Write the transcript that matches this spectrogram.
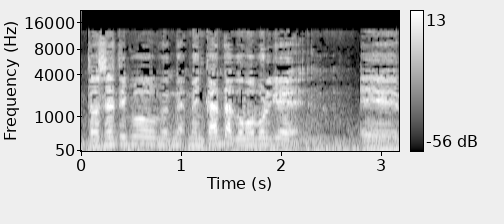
Entonces, tipo, me, encanta como porque... Eh,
